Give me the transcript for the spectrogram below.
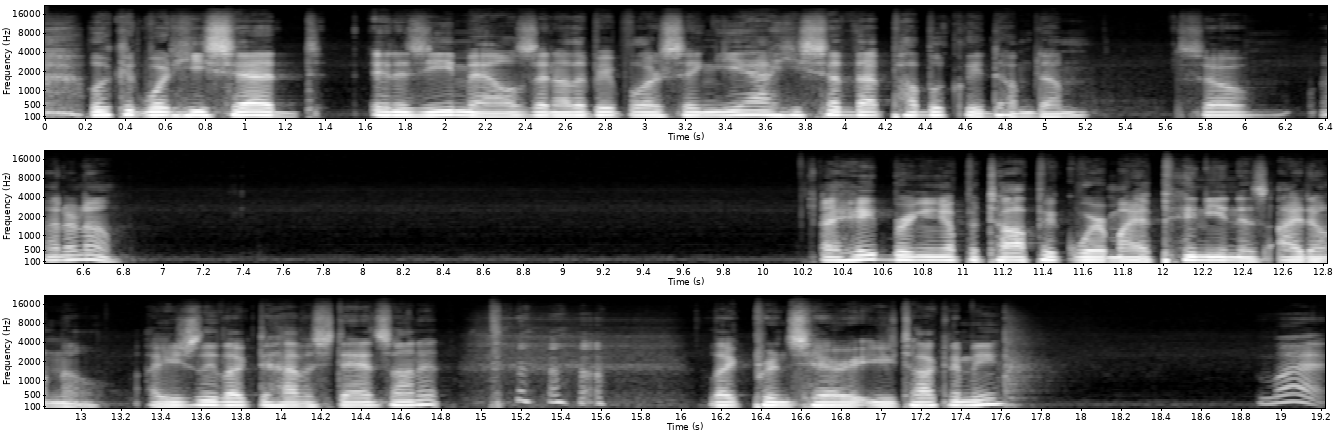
"Look at what he said in his emails," and other people are saying, "Yeah, he said that publicly, dum dum." So I don't know. I hate bringing up a topic where my opinion is I don't know. I usually like to have a stance on it. like Prince Harry, are you talking to me? what?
